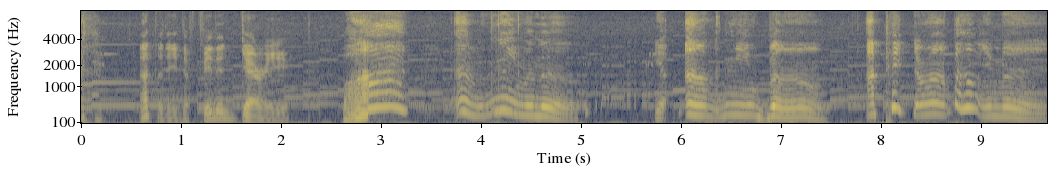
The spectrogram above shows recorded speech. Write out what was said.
Anthony defeated Gary. What? Unbelievable! You're unbelievable! I picked the wrong Pokemon!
